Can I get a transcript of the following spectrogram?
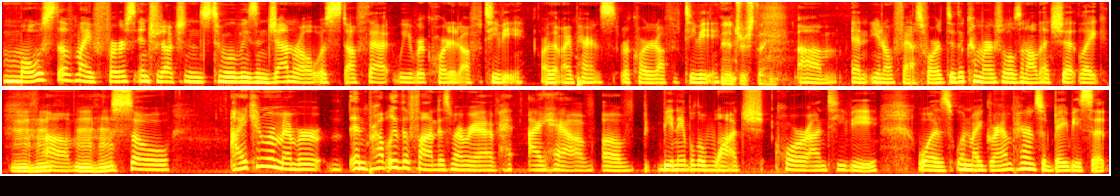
most of my first introductions to movies in general was stuff that we recorded off of TV or that my parents recorded off of TV Interesting. and you know fast forward through the commercials and all that shit like um so i can remember and probably the fondest memory I've, i have of being able to watch horror on tv was when my grandparents would babysit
